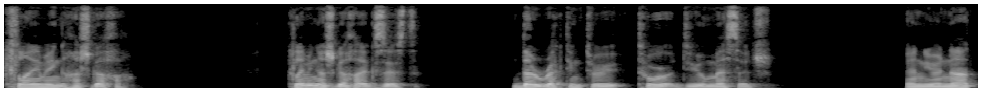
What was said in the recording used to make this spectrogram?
Claiming Hashgacha. Claiming Hashgacha exists, directing to, toward you message, and you're not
